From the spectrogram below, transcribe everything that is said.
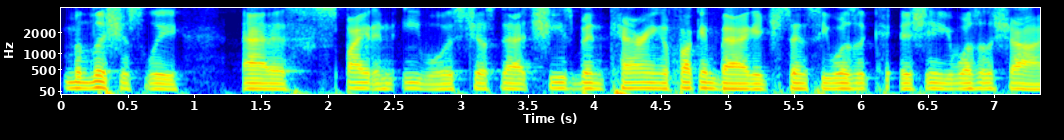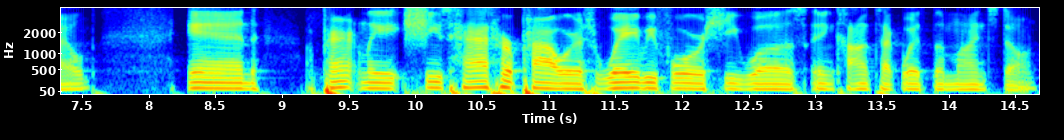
maliciously, out of spite and evil. It's just that she's been carrying a fucking baggage since he was a she was a child, and apparently she's had her powers way before she was in contact with the Mind Stone.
